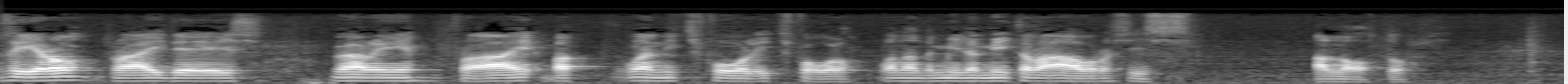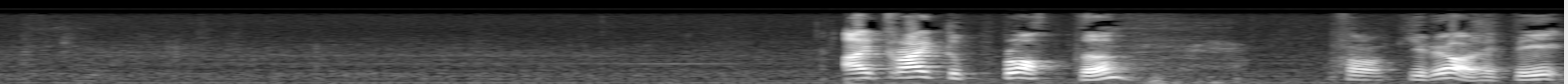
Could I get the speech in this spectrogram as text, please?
zero, dry days, very dry, but when it's fall, it's fall. 100 millimeter hours is a lot of. I try to plot, uh, for curiosity,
